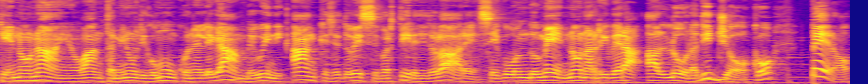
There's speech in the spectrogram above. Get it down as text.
che non ha i 90 minuti comunque nelle gambe, quindi anche se dovesse partire titolare, secondo me non arriverà all'ora di gioco, però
